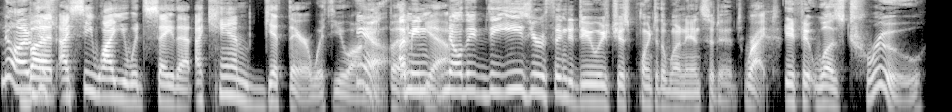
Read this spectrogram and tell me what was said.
no, I but just, I see why you would say that. I can get there with you on yeah. it. But I mean, yeah. no, the, the easier thing to do is just point to the one incident. right. If it was true,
